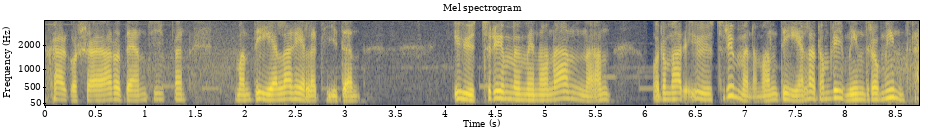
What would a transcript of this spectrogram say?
skärgårdsöar och den typen. Man delar hela tiden utrymme med någon annan Och de här utrymmena man delar, de blir mindre och mindre.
